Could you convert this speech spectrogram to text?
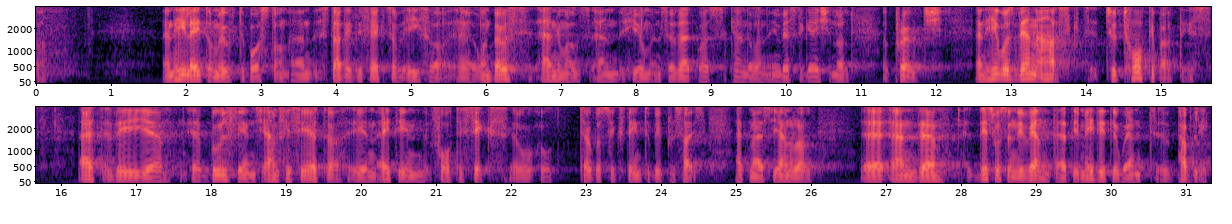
And he later moved to Boston and studied effects of ether uh, on both animals and humans. So that was kind of an investigational approach. And he was then asked to talk about this at the uh, uh, Bulfinch Amphitheater in 1846, October 16 to be precise, at Mass General. Uh, and um, this was an event that immediately went uh, public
